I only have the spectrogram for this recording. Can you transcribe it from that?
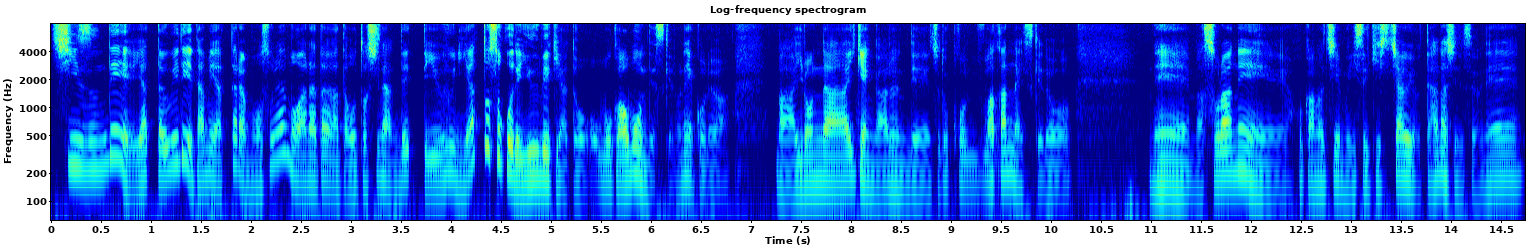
シーズンでやった上でダメやったらもうそれはもうあなた方落としなんでっていうふうにやっとそこで言うべきやと僕は思うんですけどねこれは。まあいろんな意見があるんでちょっとこ分かんないですけど。ねえまあそらね他のチーム移籍しちゃうよって話ですよね。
